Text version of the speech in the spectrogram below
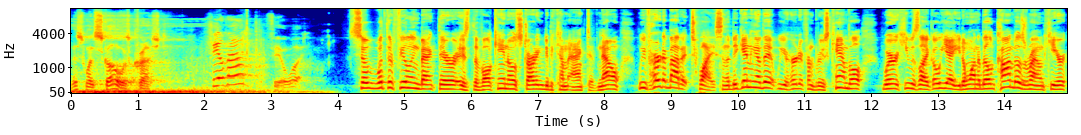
This one's skull was crushed. Feel that? Feel what? So what they're feeling back there is the volcano starting to become active. Now, we've heard about it twice. In the beginning of it, we heard it from Bruce Campbell, where he was like, oh yeah, you don't want to build condos around here.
